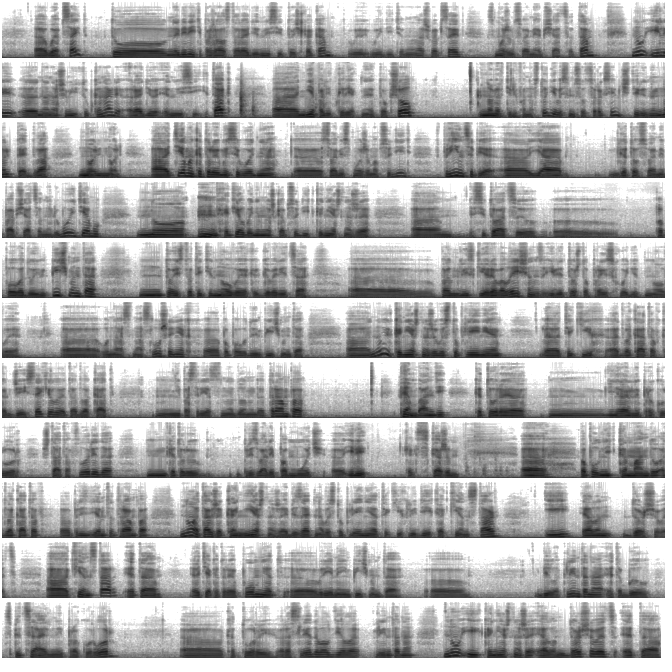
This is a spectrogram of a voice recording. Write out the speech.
э, веб-сайт, то наберите, пожалуйста, radioinvc.com, вы выйдете на наш веб-сайт, сможем с вами общаться там. Ну, или э, на нашем YouTube-канале Радио НВС. Итак, э, неполиткорректное ток-шоу. Номер телефона в студии 847-400-5200. А темы, которые мы сегодня э, с вами сможем обсудить, в принципе, э, я готов с вами пообщаться на любую тему, но хотел бы немножко обсудить, конечно же, э, ситуацию э, по поводу импичмента, то есть вот эти новые, как говорится, э, по-английски revelations, или то, что происходит новое э, у нас на слушаниях э, по поводу импичмента. Ну и, конечно же, выступление таких адвокатов, как Джей Секилу, это адвокат непосредственно Дональда Трампа, Пем Банди, которая генеральный прокурор штата Флорида, которую призвали помочь э, или, как скажем, э, пополнить команду адвокатов э, президента Трампа. Ну, а также, конечно же, обязательно выступление таких людей, как Кен Стар и Эллен Дершевец. А Кен Стар – это те, которые помнят время импичмента Билла Клинтона. Это был специальный прокурор, э, который расследовал дело Клинтона. Ну и, конечно же, Эллен Дершевец – это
